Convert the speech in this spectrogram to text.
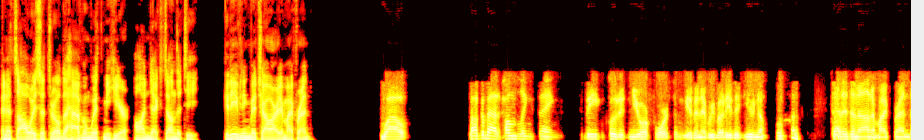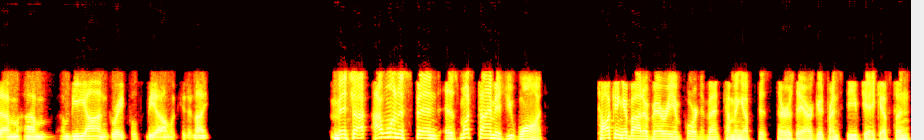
And it's always a thrill to have him with me here on Next on the Tee. Good evening, Mitch. How are you, my friend? Wow. Talk about humbling things to be included in your foursome, given everybody that you know. that is an honor, my friend. I'm, I'm, I'm beyond grateful to be on with you tonight. Mitch, I, I want to spend as much time as you want talking about a very important event coming up this Thursday. Our good friend Steve Jacobson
